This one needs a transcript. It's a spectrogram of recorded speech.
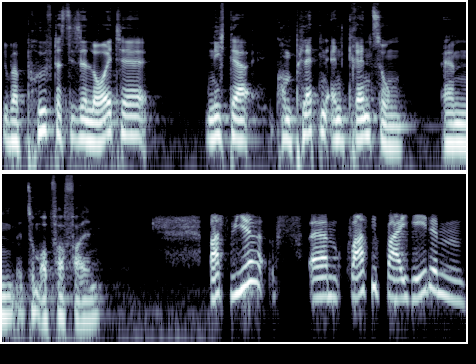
überprüft, dass diese Leute nicht der kompletten Entgrenzung ähm, zum Opfer fallen? Was wir ähm, quasi bei jedem,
